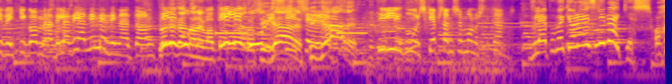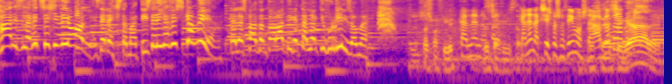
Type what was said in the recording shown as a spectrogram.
είδε εκεί γκόμενα. Δηλαδή, αν είναι δυνατόν. Τι Πλάκα λιγού- κάνω, ρε, μα, τι πάω, λιγούρης σιγά, ρε, είσαι. σιγά, ρε. Τι λιγούρ, σκέψου αν είσαι μόνος, τι κάνεις. Βλέπουμε και ωραίες γυναίκες. Ο Χάρης δηλαδή τις έχει δει όλες. Δεν έχει σταματήσει, δεν έχει αφήσει καμία. Τέλος πάντων τώρα άντε γιατί τα λέω και βουρλίζομαι. Δώσ' μου φιλί. Κανένα. Δεν σε πάλι. αφήνεις να- Κανένα, ξέρεις πώ το θύμωσα. Δεν Απλά σε- τώρα. σιγά, ρε, Απλά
